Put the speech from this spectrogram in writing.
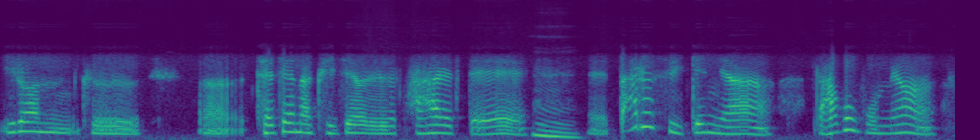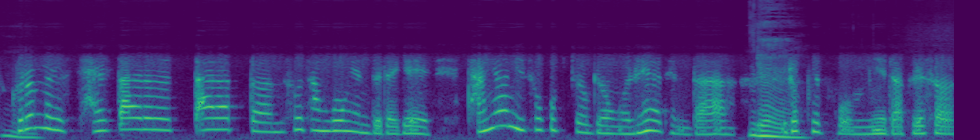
이런 그 어, 제재나 규제를 과할 때 음. 에, 따를 수 있겠냐 라고 보면 음. 그런 면에서 잘 따르, 따랐던 소상공인들에게 당연히 소급 적용을 해야 된다 예. 이렇게 봅니다. 그래서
